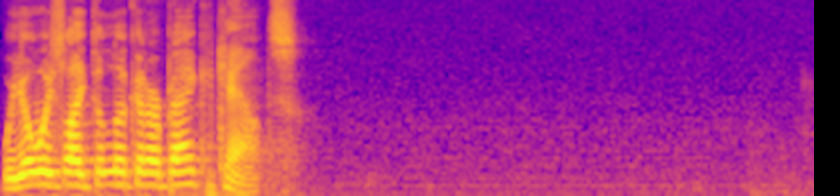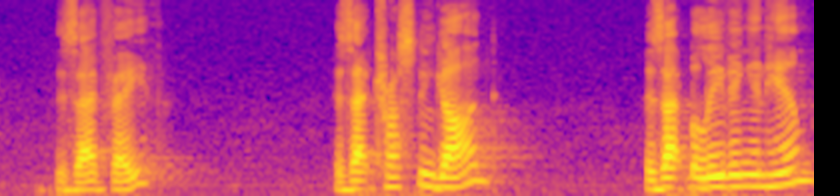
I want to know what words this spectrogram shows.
we always like to look at our bank accounts. Is that faith? Is that trusting God? Is that believing in Him?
